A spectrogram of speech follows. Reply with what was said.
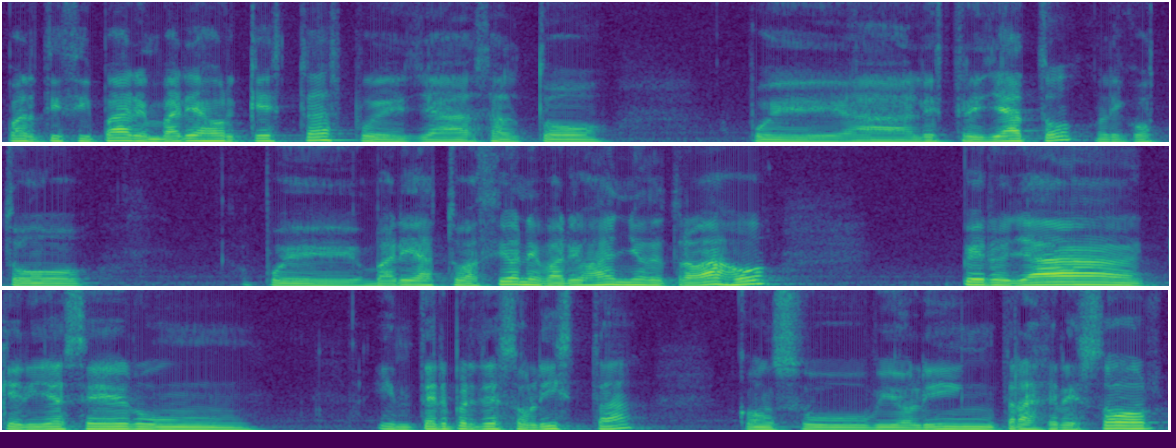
participar en varias orquestas, pues ya saltó pues al estrellato, le costó pues varias actuaciones, varios años de trabajo, pero ya quería ser un intérprete solista con su violín transgresor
